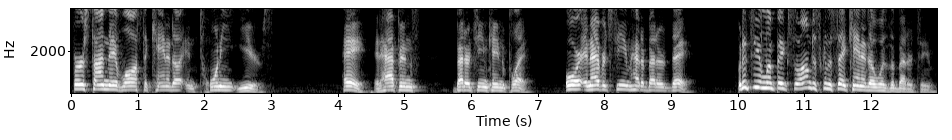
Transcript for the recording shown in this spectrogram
First time they have lost to Canada in 20 years. Hey, it happens. Better team came to play. Or an average team had a better day. But it's the Olympics, so I'm just going to say Canada was the better team.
